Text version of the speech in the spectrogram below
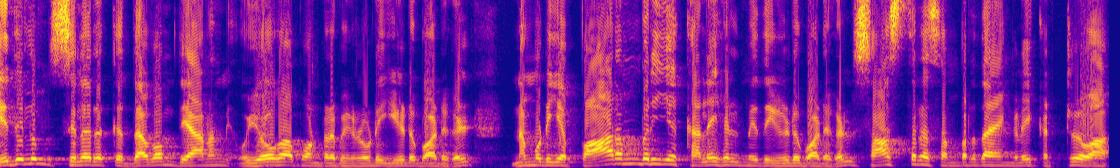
எதிலும் சிலருக்கு தவம் தியானம் யோகா போன்றவைகளோட ஈடுபாடுகள் நம்முடைய பாரம்பரிய கலைகள் மீது ஈடுபாடுகள் சாஸ்திர சம்பிரதாயங்களை கற்று வா-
